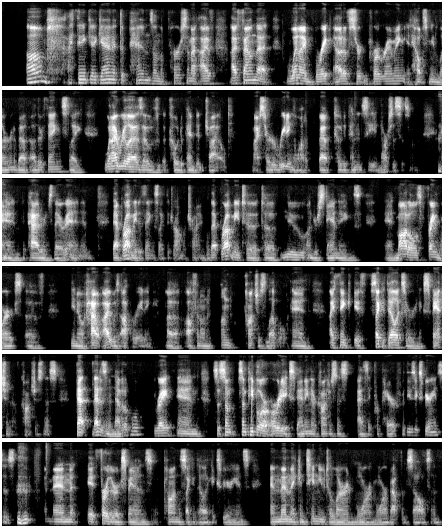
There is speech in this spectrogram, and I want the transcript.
Um i think again it depends on the person. I, i've i've found that when i break out of certain programming it helps me learn about other things. Like when i realized i was a codependent child i started reading a lot about codependency and narcissism mm-hmm. and the patterns therein. And that brought me to things like the drama triangle. That brought me to, to new understandings and models, frameworks of, you know, how I was operating, uh, often on an unconscious level. And I think if psychedelics are an expansion of consciousness, that that is an inevitable, right? And so some some people are already expanding their consciousness as they prepare for these experiences. Mm-hmm. And then it further expands upon the psychedelic experience. And then they continue to learn more and more about themselves and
